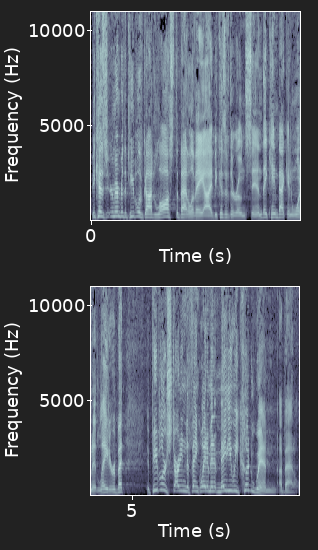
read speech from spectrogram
Because remember, the people of God lost the battle of Ai because of their own sin. They came back and won it later. But people are starting to think wait a minute, maybe we could win a battle.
